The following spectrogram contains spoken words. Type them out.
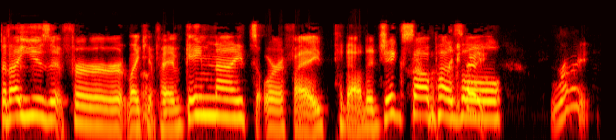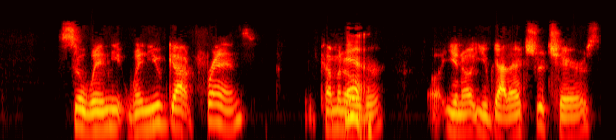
But I use it for like if I have game nights or if I put out a jigsaw puzzle. Right. So when you when you've got friends coming Yeah. over, uh, you know, you've got extra chairs.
